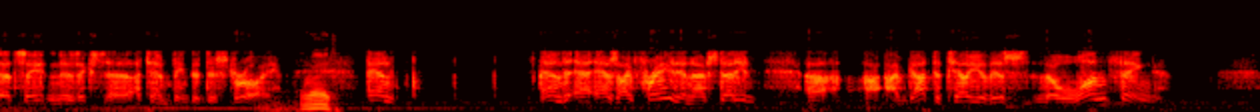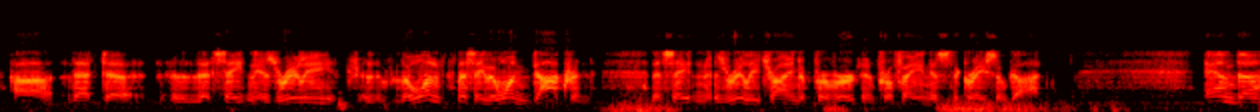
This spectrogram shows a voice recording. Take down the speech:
that Satan is ex- uh, attempting to destroy. Right. And and as I've prayed and I've studied, uh, I've got to tell you this: the one thing uh, that uh, that Satan is really the one. Let's say the one doctrine that Satan is really trying to pervert and profane is the grace of God. And uh,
